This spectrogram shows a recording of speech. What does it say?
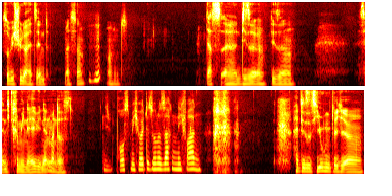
so wie Schüler halt sind, weißt du? Mhm. Und dass äh, diese, diese, ist ja nicht kriminell, wie nennt man das? Du brauchst mich heute so eine Sachen nicht fragen. Halt dieses jugendliche,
